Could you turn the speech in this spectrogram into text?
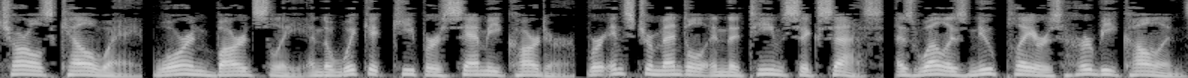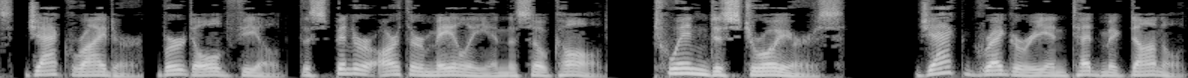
Charles Kelleway, Warren Bardsley and the wicket-keeper Sammy Carter, were instrumental in the team's success, as well as new players Herbie Collins, Jack Ryder, Bert Oldfield, the spinner Arthur Mailey and the so-called twin destroyers, Jack Gregory and Ted McDonald.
